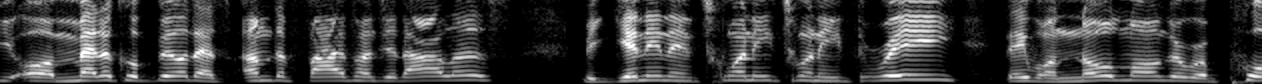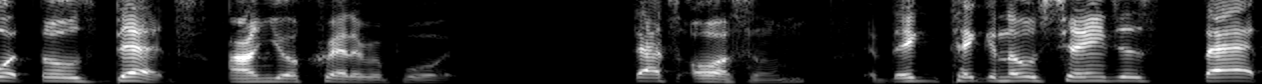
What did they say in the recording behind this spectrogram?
you owe a medical bill that's under $500 beginning in 2023 they will no longer report those debts on your credit report that's awesome if they taking those changes that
